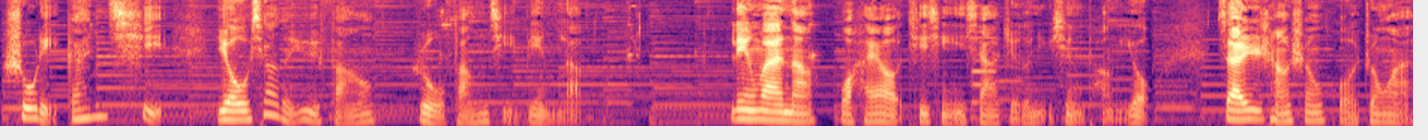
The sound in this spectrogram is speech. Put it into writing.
梳理肝气，有效的预防乳房疾病了。另外呢，我还要提醒一下这个女性朋友，在日常生活中啊，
